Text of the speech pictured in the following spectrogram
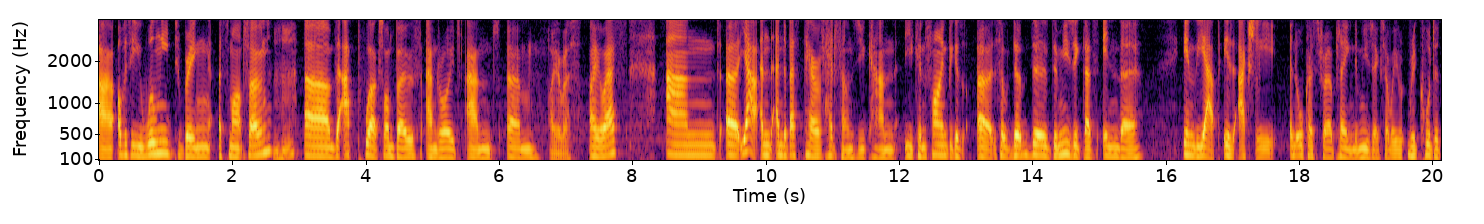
Uh, obviously, you will need to bring a smartphone. Uh, the app works on both Android and um, iOS. iOS. And uh, yeah, and, and the best pair of headphones you can you can find because uh, so the, the the music that's in the in the app is actually an orchestra playing the music. So we recorded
